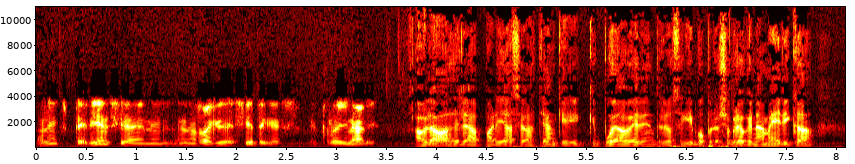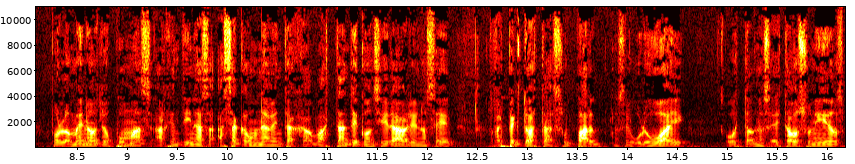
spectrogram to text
una experiencia en el, en el rugby de 7 que es extraordinaria. Hablabas de la paridad, Sebastián, que, que puede haber entre los equipos, pero yo creo que en América, por lo menos los Pumas, Argentina ha sacado una ventaja bastante considerable, no sé, respecto hasta su par, no sé, Uruguay o no sé, Estados Unidos.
